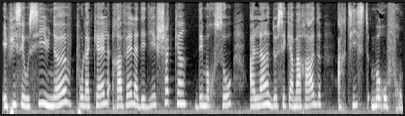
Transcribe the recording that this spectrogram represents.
Et puis, c'est aussi une œuvre pour laquelle Ravel a dédié chacun des morceaux à l'un de ses camarades artiste mort au front.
